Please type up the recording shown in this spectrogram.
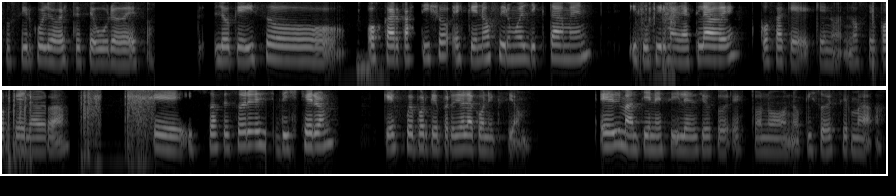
su círculo esté seguro de eso. Lo que hizo Oscar Castillo es que no firmó el dictamen y su firma era clave, cosa que, no, sé por qué, la verdad. Eh, y sus asesores dijeron que fue porque perdió la conexión. Él mantiene silencio sobre esto, no, no quiso decir nada.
